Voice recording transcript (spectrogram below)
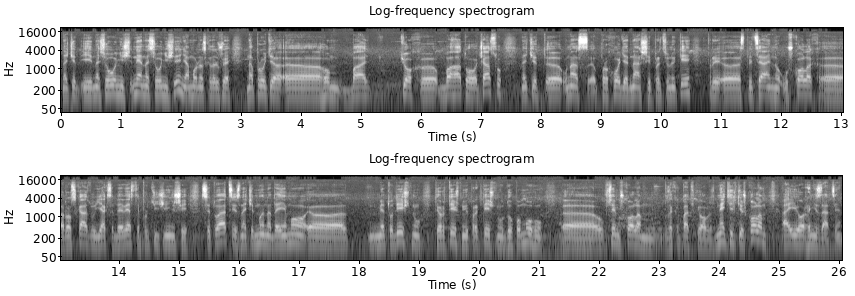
Значить, і на сьогоднішній не на сьогоднішній день, а можна сказати, вже на протягом багатьох е, багато часу, значить, е, у нас проходять наші працівники при е, спеціально у школах розказують, як себе вести про ті чи інші ситуації. Значить, ми надаємо. Методичну, теоретичну і практичну допомогу е, всім школам Закарпатської області, не тільки школам, а й організаціям.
